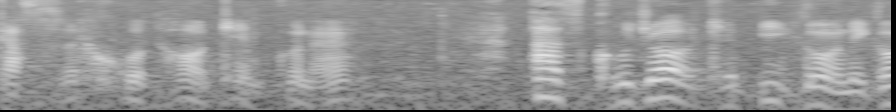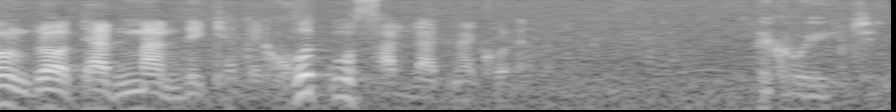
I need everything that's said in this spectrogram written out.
قصر خود حاکم کند از کجا که بیگانگان را در مملکت خود مسلط نکند؟ بگویید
